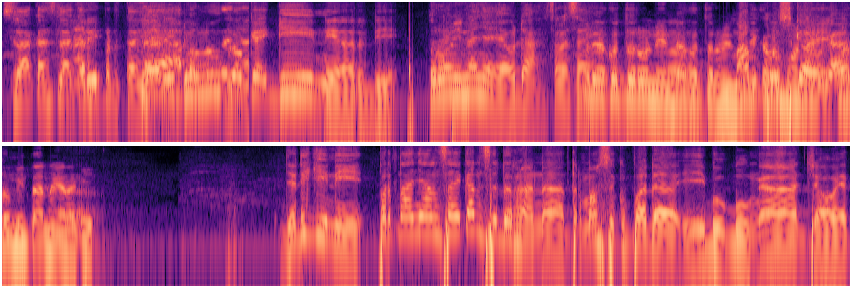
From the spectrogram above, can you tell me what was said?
Silakan silakan Dari, pertanyaan. dari apa dulu kau pertanyaan? kayak gini, Ardi. Turunin aja ya udah selesai. udah aku turunin udah aku turunin nanti kalau Mampus mau naik kan? baru minta naik lagi Jadi gini, pertanyaan saya kan sederhana, termasuk kepada Ibu Bunga, Jawet.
